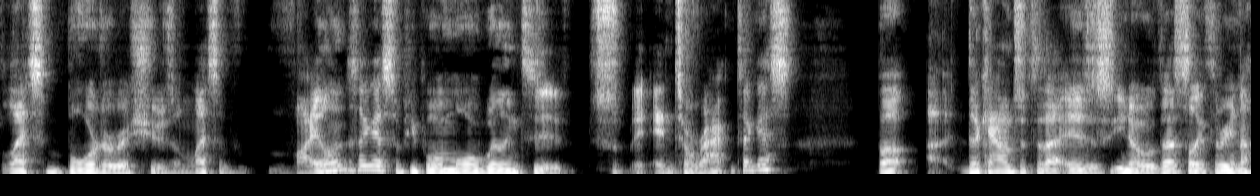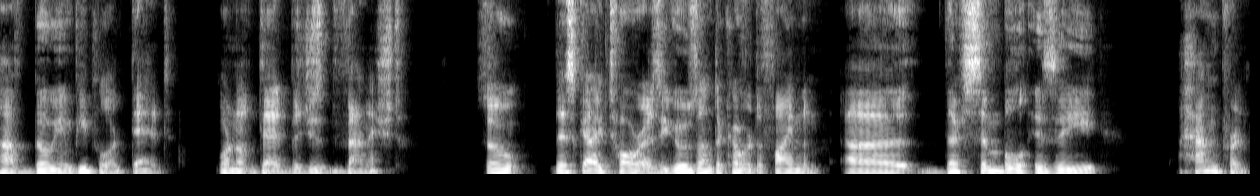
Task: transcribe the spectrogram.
less border issues and less of violence. I guess so people were more willing to s- interact. I guess, but uh, the counter to that is you know that's like three and a half billion people are dead, or not dead, but just vanished. So this guy Torres, he goes undercover to find them. Uh, their symbol is a handprint,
